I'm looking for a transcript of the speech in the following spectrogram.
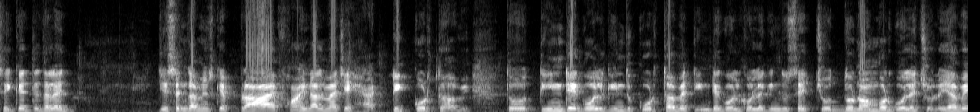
সেক্ষেত্রে তাহলে জেসন কামিন্সকে প্রায় ফাইনাল ম্যাচে হ্যাটট্রিক করতে হবে। তো তিনটে গোল কিন্তু করতে হবে। তিনটে গোল করলে কিন্তু সে চোদ্দ নম্বর গোলে চলে যাবে।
